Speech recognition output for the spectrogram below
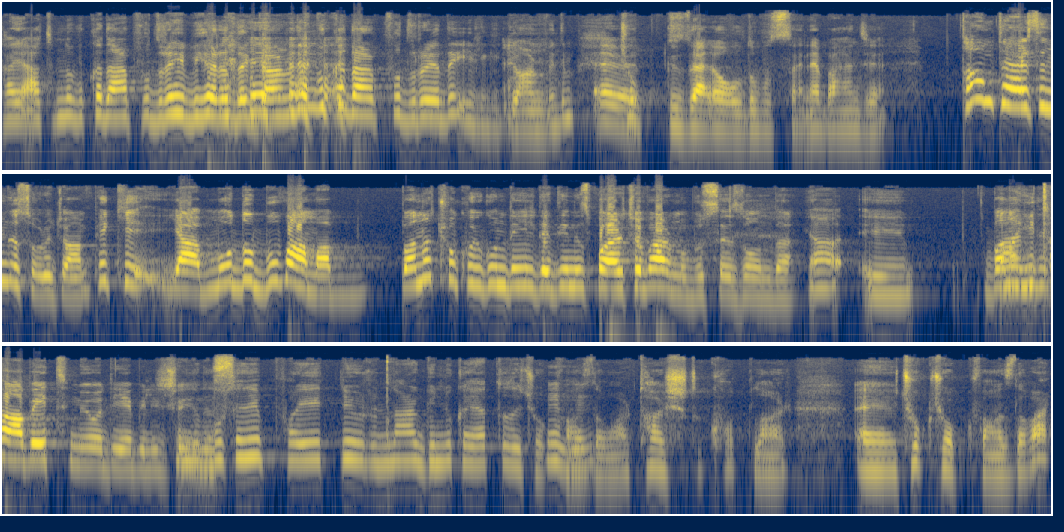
Hayatımda bu kadar pudrayı bir arada görmedim. bu kadar pudraya da ilgi görmedim. Evet. Çok güzel oldu bu sene bence. Tam tersini de soracağım. Peki ya moda bu ama bana çok uygun değil dediğiniz parça var mı bu sezonda? Ya e, Bana ben de- hitap etmiyor diyebileceğiniz. Şimdi bu sene payetli ürünler günlük hayatta da çok fazla var. Taşlı kotlar e, çok çok fazla var.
